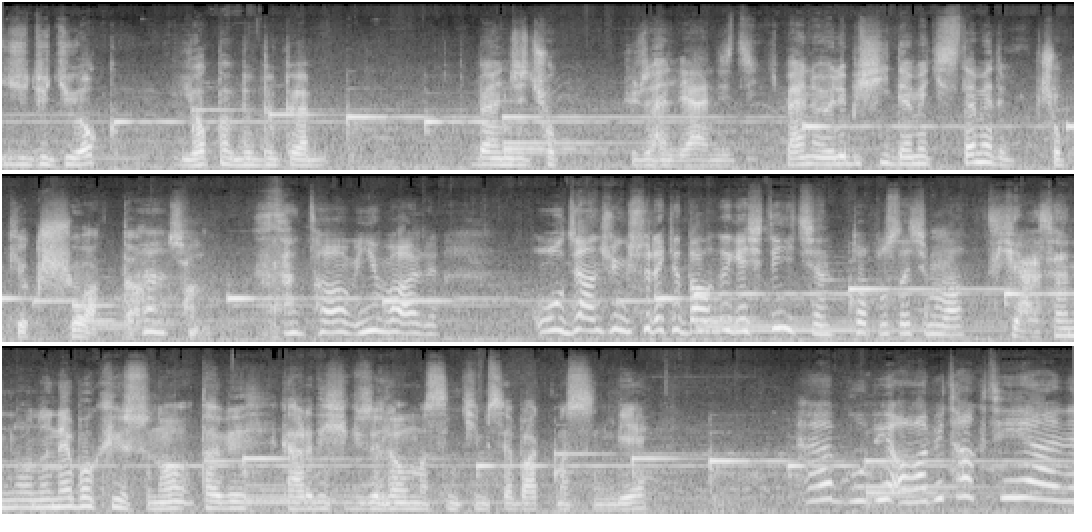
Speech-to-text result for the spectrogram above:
Y- Yok. Yok mu? B- b- Ben, bence çok güzel yani. Ben öyle bir şey demek istemedim. Çok yakışıyor hatta Heh. sana. Tamam iyi bari. Olcan çünkü sürekli dalga geçtiği için toplu saçımla. Ya sen ona ne bakıyorsun? O tabii kardeşi güzel olmasın, kimse bakmasın diye. He bu bir abi taktiği yani.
